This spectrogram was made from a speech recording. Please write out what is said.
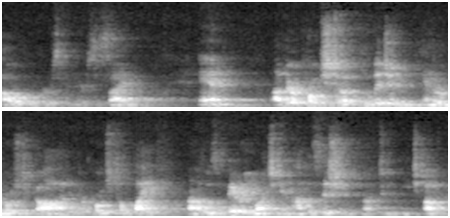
power brokers in their society. And uh, their approach to religion and their approach to God and their approach to life uh, was very much in opposition uh, to each other.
